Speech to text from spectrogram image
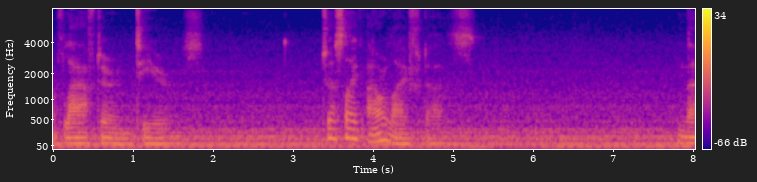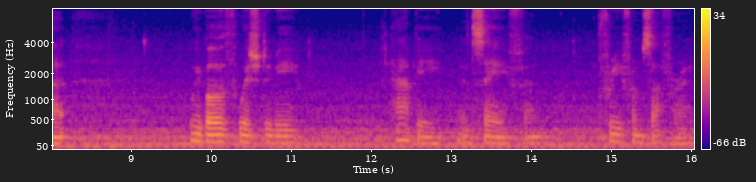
of laughter and tears, just like our life does. And that we both wish to be happy and safe and free from suffering.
